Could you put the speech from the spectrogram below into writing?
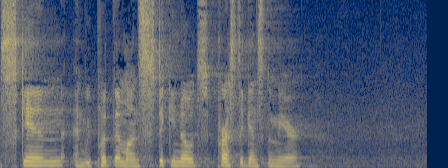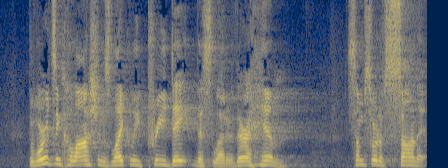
skin and we put them on sticky notes pressed against the mirror. The words in Colossians likely predate this letter. They're a hymn, some sort of sonnet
